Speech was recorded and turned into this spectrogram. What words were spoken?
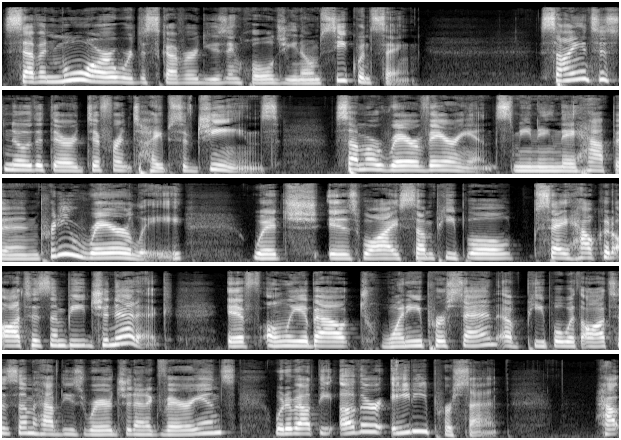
seven more were discovered using whole genome sequencing. Scientists know that there are different types of genes. Some are rare variants, meaning they happen pretty rarely, which is why some people say, How could autism be genetic? If only about 20% of people with autism have these rare genetic variants, what about the other 80%? How,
